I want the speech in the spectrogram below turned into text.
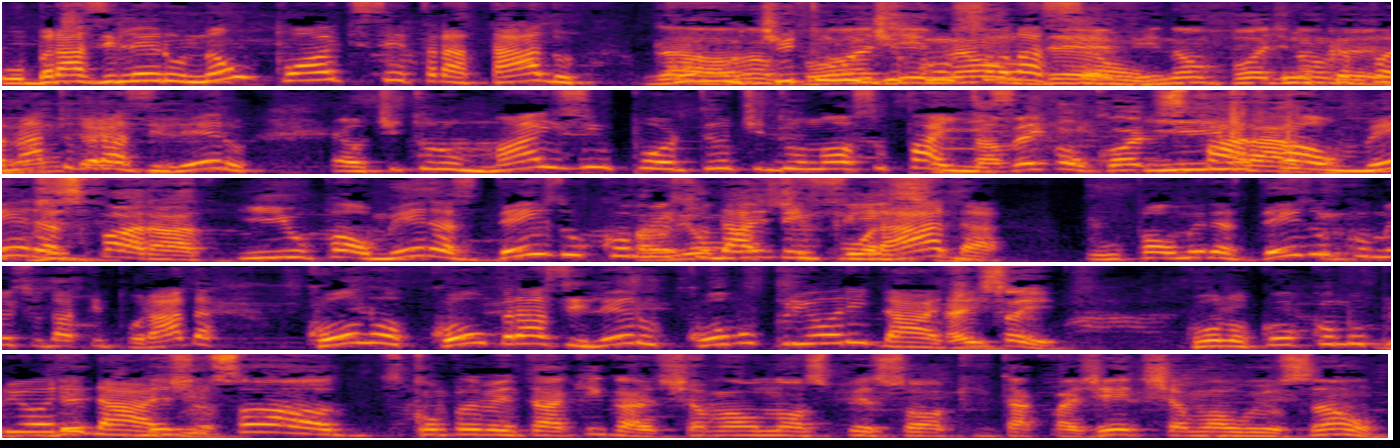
O brasileiro não pode ser tratado não, como título pode, de consolação. Não deve, não pode, não o Campeonato deve, Brasileiro é o título mais importante do nosso país. Eu também concordo, disparado. E o Palmeiras, disparado. E o Palmeiras, desde o começo da temporada, difícil. o Palmeiras, desde o começo da temporada, colocou o brasileiro como prioridade. É isso aí colocou como prioridade. De, deixa eu só complementar aqui, cara, chamar o nosso pessoal que está com a gente, chamar o Wilson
